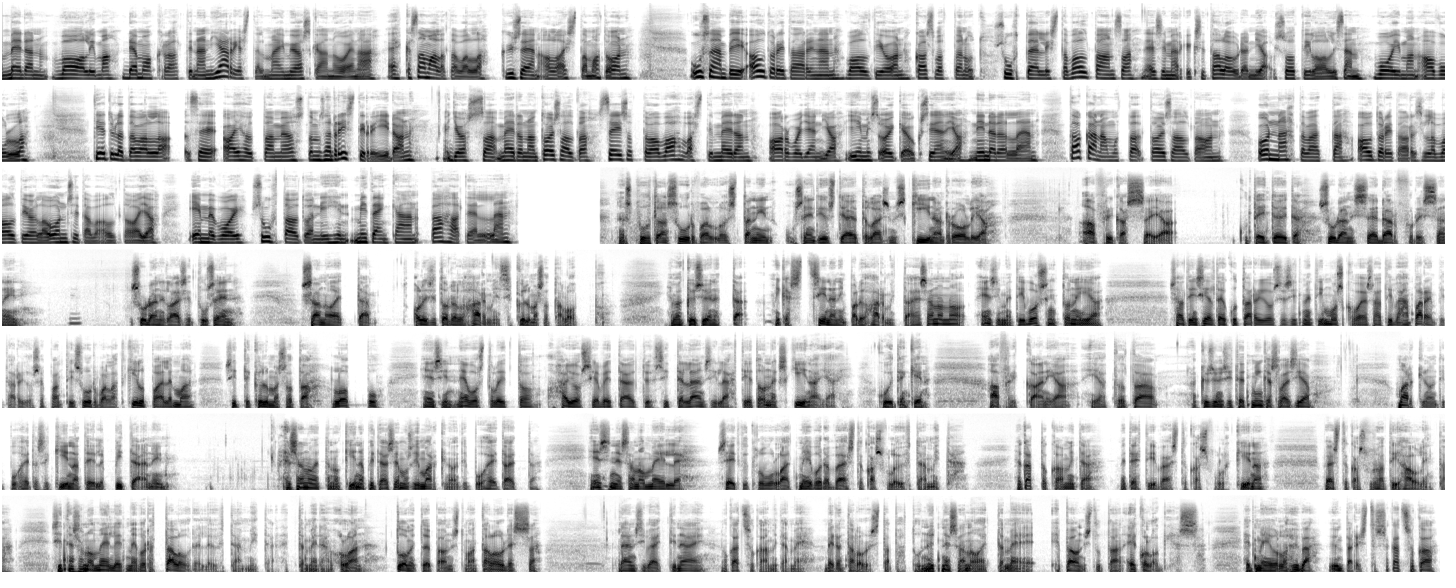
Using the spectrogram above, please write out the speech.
meidän vaalima demokraattinen järjestelmä ei myöskään ole enää ehkä samalla tavalla kyseenalaistamaton. Useampi autoritaarinen valtio on kasvattanut suhteellista valtaansa esimerkiksi talouden ja sotilaallisen voiman avulla tietyllä tavalla se aiheuttaa myös tämmöisen ristiriidan, jossa meidän on toisaalta seisottava vahvasti meidän arvojen ja ihmisoikeuksien ja niin edelleen takana, mutta toisaalta on, on nähtävä, että autoritaarisilla valtioilla on sitä valtaa ja emme voi suhtautua niihin mitenkään vähätellen. No jos puhutaan suurvalloista, niin usein tietysti ajatellaan esimerkiksi Kiinan roolia Afrikassa ja kun tein töitä Sudanissa ja Darfurissa, niin sudanilaiset usein sanoivat, että olisi todella harmi, että se kylmä sota loppuu. Ja mä kysyin, että mikä siinä niin paljon harmittaa. He sanoivat, no ensin mentiin Washingtoniin ja saatiin sieltä joku tarjous ja sitten mentiin Moskovaan ja saatiin vähän parempi tarjous ja pantiin suurvallat kilpailemaan. Sitten kylmä sota loppu. Ensin Neuvostoliitto hajosi ja vetäytyi, sitten länsi lähti, että onneksi Kiina jäi kuitenkin Afrikkaan. Ja, ja tota, mä kysyin sitten, että minkälaisia markkinointipuheita se Kiina teille pitää, niin – he sanoivat, että no Kiina pitää semmoisia markkinointipuheita, että ensin ne sanoi meille 70-luvulla, että me ei voida väestökasvulle yhtään mitään. Ja kattokaa, mitä me tehtiin väestökasvulle. Kiinan väestökasvu saatiin hallintaan. Sitten sanoi meille, että me ei voida taloudelle yhtään mitään, että meidän ollaan tuomittu epäonnistumaan taloudessa – Länsi väitti näin, no katsokaa mitä me, meidän taloudessa tapahtuu. Nyt ne sanoo, että me epäonnistutaan ekologiassa, että me ei olla hyvä ympäristössä. Katsokaa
